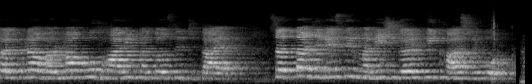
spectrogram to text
कल्पना वर्मा को भारी मतों से जिताया। सत्ता ज़िले से मनीष गर्ग की खास रिपोर्ट।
